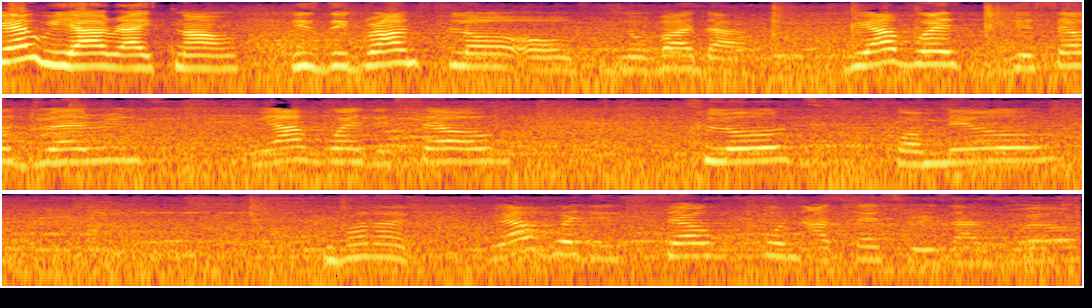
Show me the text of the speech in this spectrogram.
where we are right now is the ground floor of novada we have where they sell jewelry we have where they sell clothes for male Novada we have where they sell phone accessories as well.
